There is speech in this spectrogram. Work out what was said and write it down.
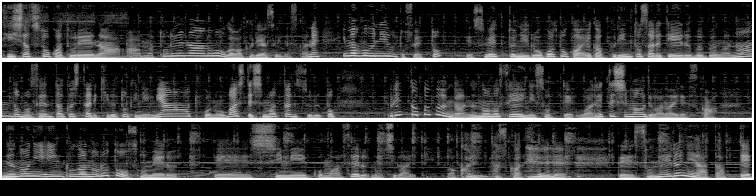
T シャツとかトレーナーあ、まあ、トレーナーの方が分かりやすいですかね。今風に言うとスウェット？スウェットにロゴとか絵がプリントされている部分が何度も洗濯したり着る時にミャーとこう伸ばしてしまったりするとプリント部分が布の繊維に沿って割れてしまうではないですか。布にインクが乗ると染める、えー、染み込ませるの違い。分かりますかね？で染めるにあたって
